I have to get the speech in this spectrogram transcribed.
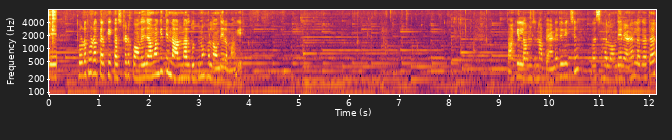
ਤੇ ਥੋੜਾ ਥੋੜਾ ਕਰਕੇ ਕਸਟਰਡ ਪਾਉਂਦੇ ਜਾਵਾਂਗੇ ਤੇ ਨਾਲ ਨਾਲ ਦੁੱਧ ਨੂੰ ਹਿਲਾਉਂਦੇ ਰਵਾਂਗੇ। ਤਾਂ ਕਿ ਲਮਜ਼ ਨਾ ਪੈਣ ਇਹਦੇ ਵਿੱਚ। ਬਸ ਹਿਲਾਉਂਦੇ ਰਹਿਣਾ ਲਗਾਤਾਰ।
